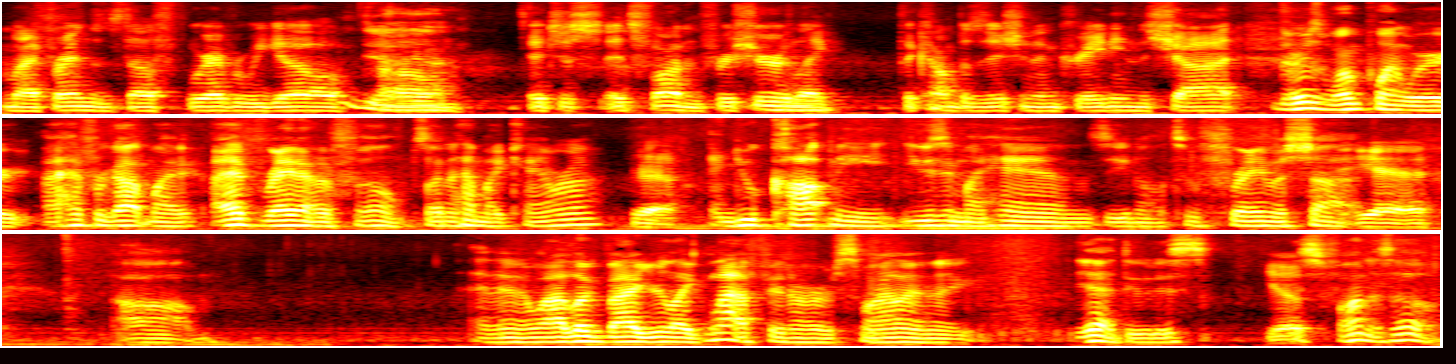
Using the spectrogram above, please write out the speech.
my friends and stuff, wherever we go. Yeah, um, yeah. It just it's fun for sure. Mhm. Like the composition and creating the shot. There was one point where I had forgot my I had ran out of film, so I didn't have my camera, Yeah, and you caught me using my hands, you know, to frame a shot. yeah, Um, and then when I look back, you're like laughing or smiling, like, yeah, dude, it's yep. it's fun as hell.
